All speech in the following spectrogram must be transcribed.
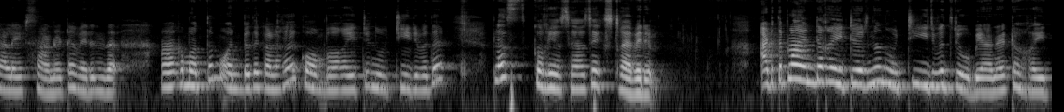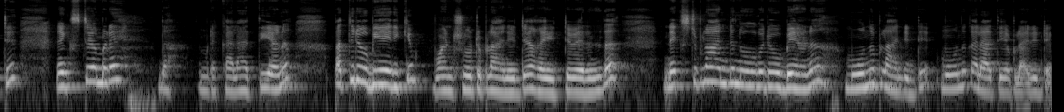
കളേഴ്സാണ് കേട്ടോ വരുന്നത്. ആകെ മൊത്തം ഒൻപത് കളറ് കോംബോ റേറ്റ് നൂറ്റി ഇരുപത് പ്ലസ് കൊറിയർ ചാർജ് എക്സ്ട്രാ വരും. അടുത്ത പ്ലാനിന്റെ റേറ്റ് വരുന്നത് നൂറ്റി ഇരുപത് രൂപയാണ് കേട്ടോ റേറ്റ് നെക്സ്റ്റ് നമ്മുടെ ഇതാ നമ്മുടെ കലാത്തിയാണ്. പത്ത് രൂപയായിരിക്കും വൺ ഷോട്ട് പ്ലാനറ്റ് റേറ്റ് വരുന്നത്. നെക്സ്റ്റ് പ്ലാന്റ് നൂറ് രൂപയാണ്. മൂന്ന് പ്ലാന്റിന്റെ മൂന്ന് കലാത്തിയ പ്ലാന്റിന്റെ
